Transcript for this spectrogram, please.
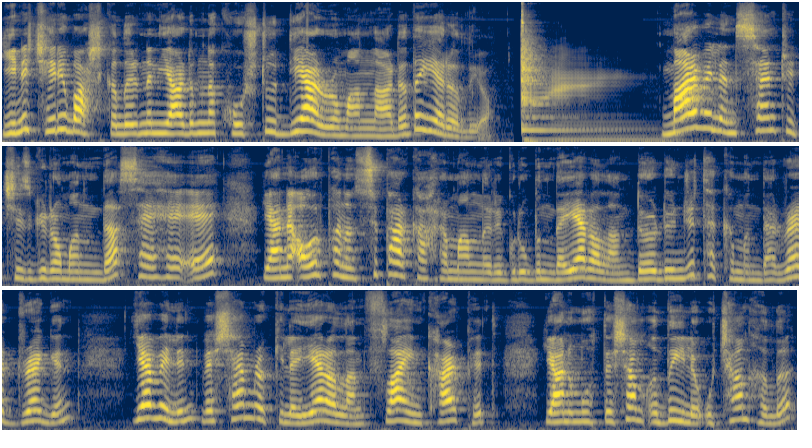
Yeniçeri başkalarının yardımına koştuğu diğer romanlarda da yer alıyor. Marvel'ın Sentry çizgi romanında SHE yani Avrupa'nın süper kahramanları grubunda yer alan 4. takımında Red Dragon, Yavelin ve Shamrock ile yer alan Flying Carpet yani muhteşem adıyla Uçan Halı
